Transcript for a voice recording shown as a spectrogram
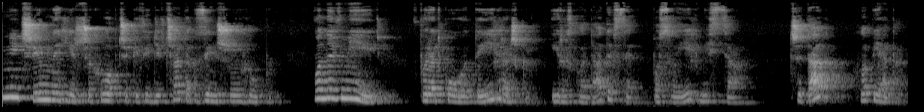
нічим не гірше хлопчиків і дівчаток з іншої групи. Вони вміють впорядковувати іграшки і розкладати все по своїх місцях. Чи так, хлоп'ята?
